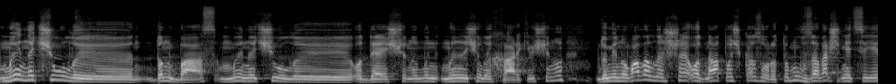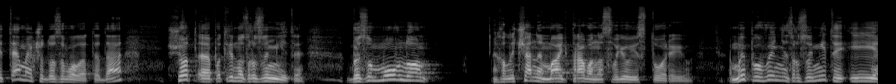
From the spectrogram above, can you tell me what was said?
Ми не чули Донбас, ми не чули Одещину, ми, ми не чули Харківщину. Домінувала лише одна точка зору. Тому в завершення цієї теми, якщо дозволите, да, що е, потрібно зрозуміти? Безумовно, галичани мають право на свою історію. Ми повинні зрозуміти, і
